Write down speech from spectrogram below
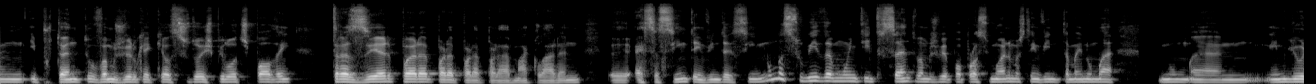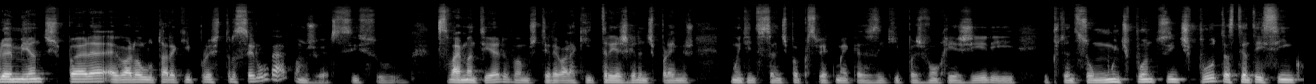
um, e portanto vamos ver o que é que esses dois pilotos podem trazer para, para, para, para a McLaren. Uh, essa sim tem vindo assim numa subida muito interessante, vamos ver para o próximo ano, mas tem vindo também numa, numa, em melhoramentos para agora lutar aqui por este terceiro lugar. Vamos ver se isso se vai manter. Vamos ter agora aqui três grandes prémios muito interessantes para perceber como é que as equipas vão reagir e, e portanto são muitos pontos em disputa, 75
